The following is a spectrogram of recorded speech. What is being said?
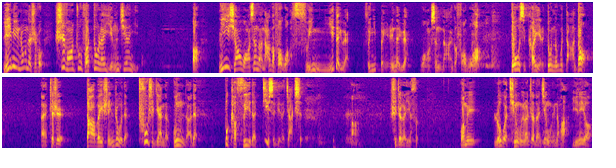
临命终的时候，十方诸佛都来迎接你。啊，你想往生到哪个佛国，随你的愿，随你本人的愿，往生哪一个佛国，都是可以的，都能够达到。哎，这是大悲神咒的初时间的功德的不可思议的地势力的加持。啊，是这个意思。我们如果听闻了这段经文的话，一定要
